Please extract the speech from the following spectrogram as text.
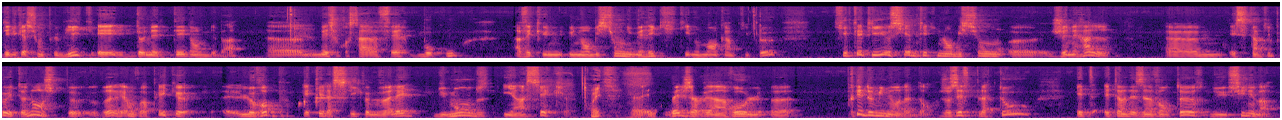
d'éducation publique et d'honnêteté dans le débat. mais je crois que ça va faire beaucoup avec une, une, ambition numérique qui nous manque un petit peu, qui est peut-être liée aussi à une petite une ambition générale euh, et c'est un petit peu étonnant. Je peux vraiment vous rappeler que l'Europe était la Silicon Valley du monde il y a un siècle. Oui. Euh, et les Belges avaient un rôle euh, prédominant là-dedans. Joseph Plateau est, un des inventeurs du cinéma.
